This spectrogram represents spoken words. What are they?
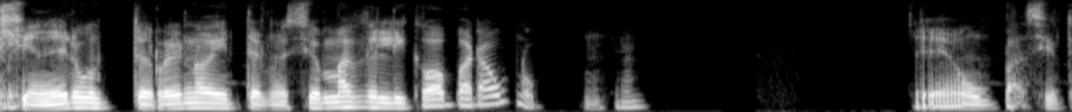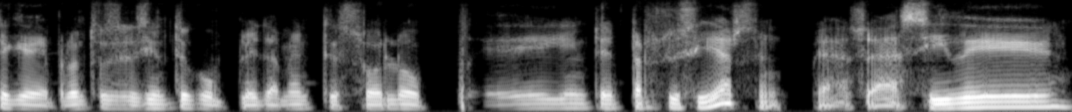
genera un terreno de intervención más delicado para uno. Un paciente que de pronto se siente completamente solo puede intentar suicidarse. O sea, así de,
